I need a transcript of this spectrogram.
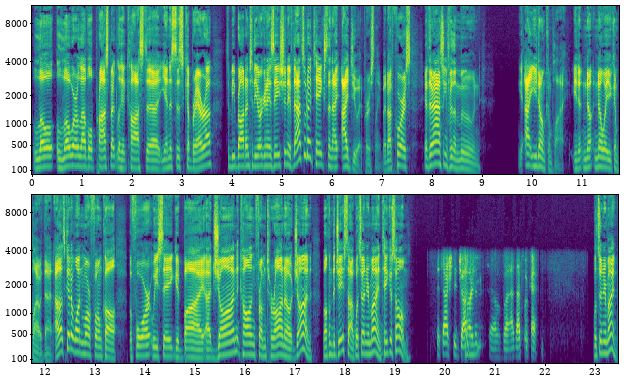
low lower level prospect like it cost uh, Genesis Cabrera to be brought into the organization. If that's what it takes, then I, I do it personally. But of course, if they're asking for the moon, uh, you don't comply. You don't, no, no way you comply with that. Uh, let's get a one more phone call before we say goodbye. Uh, John calling from Toronto. John, welcome to Jays Talk. What's on your mind? Take us home. It's actually Justin, so but that's okay. What's on your mind?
